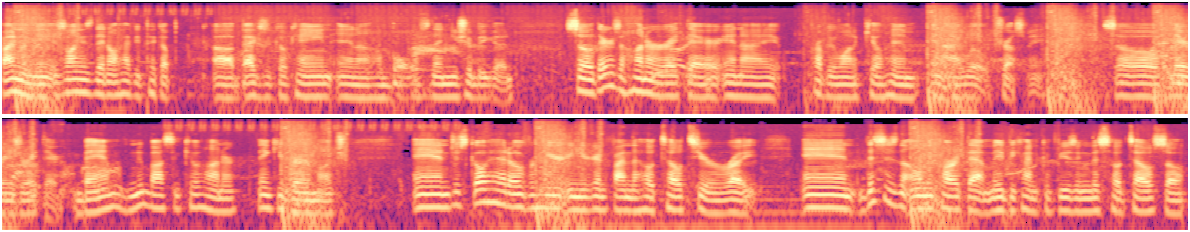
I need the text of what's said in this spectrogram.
Fine with me. As long as they don't have you pick up uh, bags of cocaine and uh, bowls, then you should be good. So there's a hunter right there, and I probably want to kill him, and I will, trust me. So, there he is right there. Bam, newboston kill Hunter. Thank you very much. And just go ahead over here and you're going to find the hotel to your right. And this is the only part that may be kind of confusing, this hotel, so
